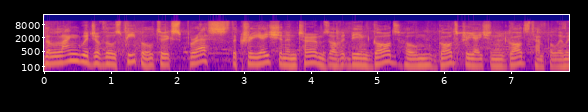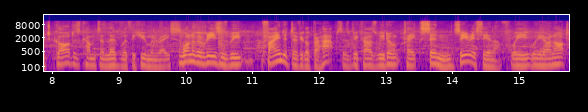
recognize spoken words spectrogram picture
the language of those people to express the creation in terms of it being God's home, God's creation, God's temple in which God has come to live with the human race. One of the reasons we find it difficult perhaps is because we don't take sin seriously enough. We, we are not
